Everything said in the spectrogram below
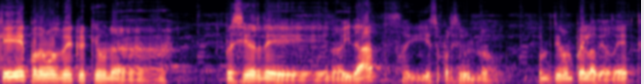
Que podemos ver, creo que una presión de Navidad. Y eso parece uno. Bueno, tiene un pelo de Odette.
